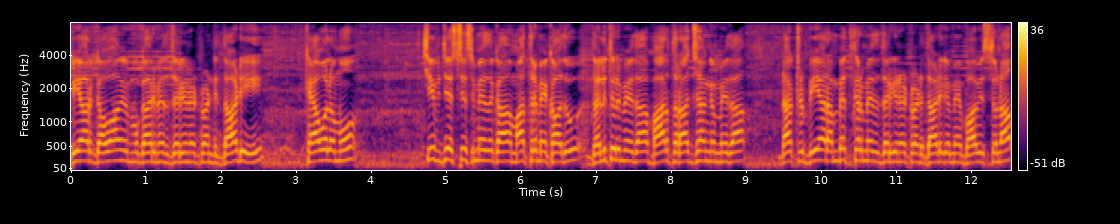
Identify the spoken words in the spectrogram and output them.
B R Gavai గారి మీద జరిగినటువంటి దాడి కేవలము చీఫ్ జస్టిస్ మీద మాత్రమే కాదు దళితుల మీద భారత రాజ్యాంగం మీద డాక్టర్ బిఆర్ అంబేద్కర్ మీద జరిగినటువంటి దాడిగా మేము భావిస్తున్నాం.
